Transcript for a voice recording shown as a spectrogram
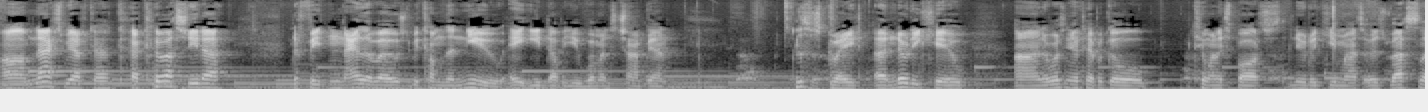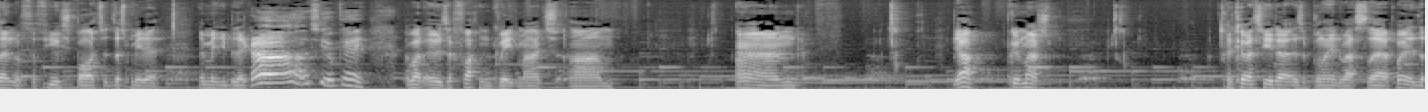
Um, next we have Hikaru Shida defeating Nyla Rose to become the new AEW Women's Champion. This is great. Uh, no DQ, and it wasn't your typical too many spots, new DQ match. It was wrestling with a few spots that just made it. That made you be like, ah, is she okay. But it was a fucking great match. Um, and yeah, good match. Hikaru Shida is a brilliant wrestler, probably the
